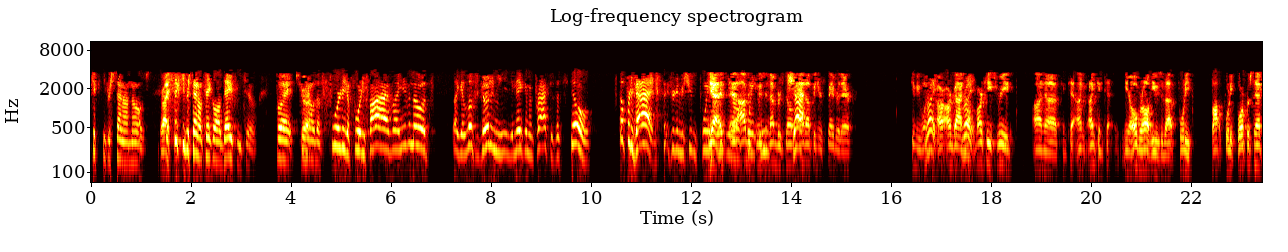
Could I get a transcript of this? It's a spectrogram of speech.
sixty percent on those. Right. Sixty percent I'll take all day from two, but Sure. you know the forty to forty five, like even though it's like it looks good and you, you make them in practice, it's still still pretty bad if you're going to be shooting point. Yeah, eight, you know, obviously the numbers don't shot. add up in your favor there. Give me one. Right. Our, our guy Right. Mar- Marcquise Reed on uh conte- un, unconte- you know overall he was about 40 44 percent,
